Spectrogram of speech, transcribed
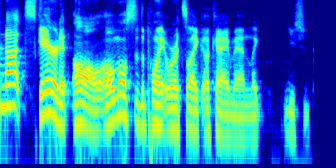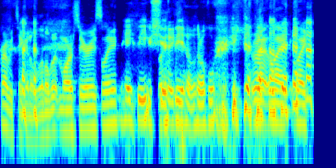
not scared at all. Almost to the point where it's like, okay, man, like you should probably take it a little bit more seriously. maybe you should like- be a little worried. Right, like-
